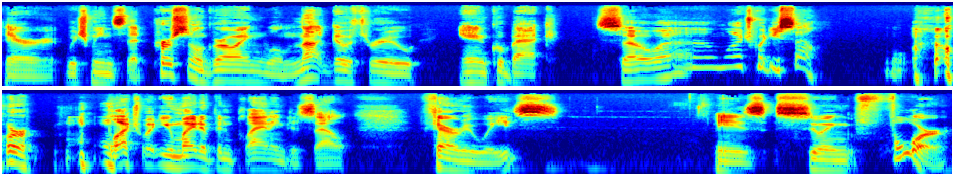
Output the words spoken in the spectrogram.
there, which means that personal growing will not go through in Quebec. So uh, watch what you sell, or watch what you might have been planning to sell. Fairways is suing four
